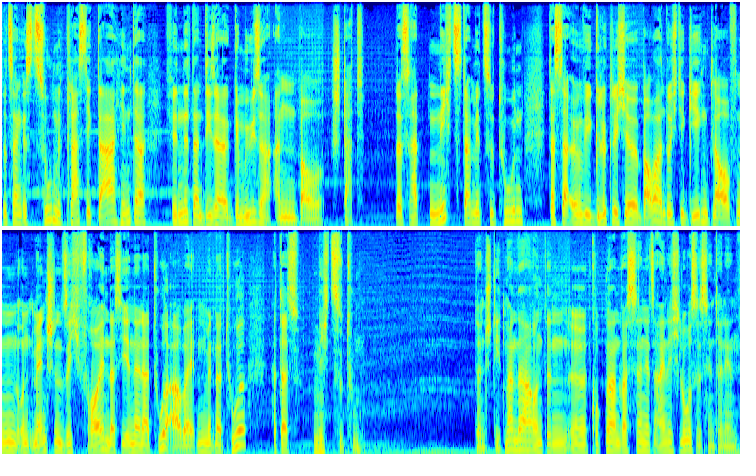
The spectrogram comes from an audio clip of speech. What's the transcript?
sozusagen ist zu mit Plastik. Dahinter findet dann dieser Gemüseanbau statt. Das hat nichts damit zu tun, dass da irgendwie glückliche Bauern durch die Gegend laufen und Menschen sich freuen, dass sie in der Natur arbeiten. Mit Natur hat das nichts zu tun dann steht man da und dann äh, guckt man, was denn jetzt eigentlich los ist hinter den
